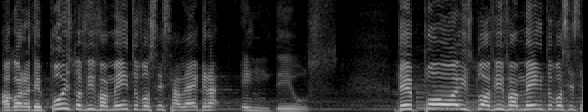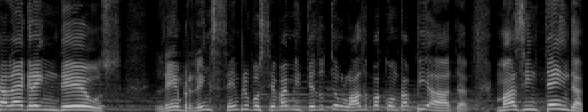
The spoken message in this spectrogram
Agora, depois do avivamento, você se alegra em Deus. Depois do avivamento, você se alegra em Deus. Lembra, nem sempre você vai me ter do teu lado para contar piada. Mas entenda,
